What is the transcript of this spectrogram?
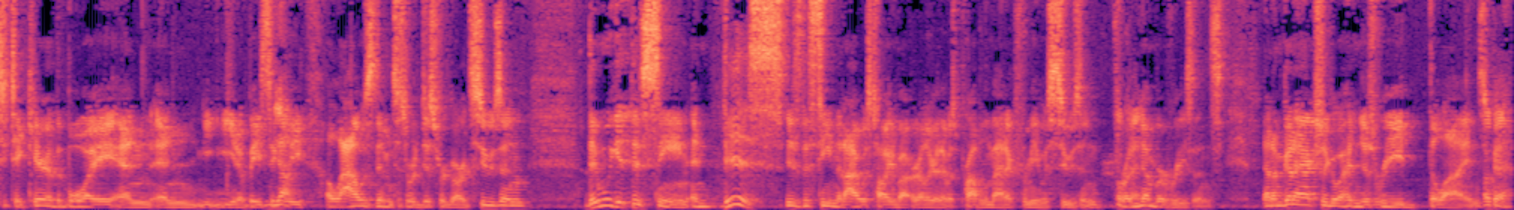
to take care of the boy and and you know basically Yeah. allows them to sort of disregard Susan. Then we get this scene, and this is the scene that I was talking about earlier that was problematic for me with Susan for Okay. a number of reasons. And I'm going to actually go ahead and just read the lines. Okay.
